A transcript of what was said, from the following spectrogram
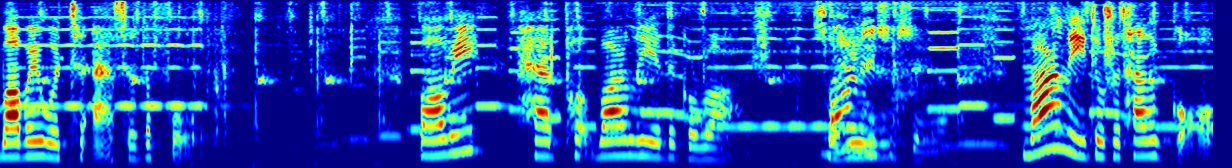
Mommy went to answer the phone. Mommy had put Marley in the garage. So Marley he, 是谁呀、 Marley 就是他的狗。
